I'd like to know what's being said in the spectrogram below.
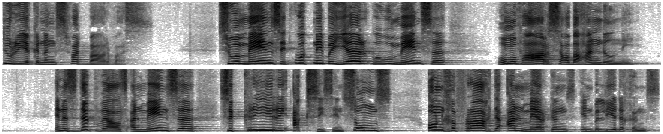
toerekeningsvatbaar was. So mens het ook nie beheer oor hoe mense hom of haar sal behandel nie. En is dikwels aan mense se krie reaksies en soms ongevraagde aanmerkings en beledigings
